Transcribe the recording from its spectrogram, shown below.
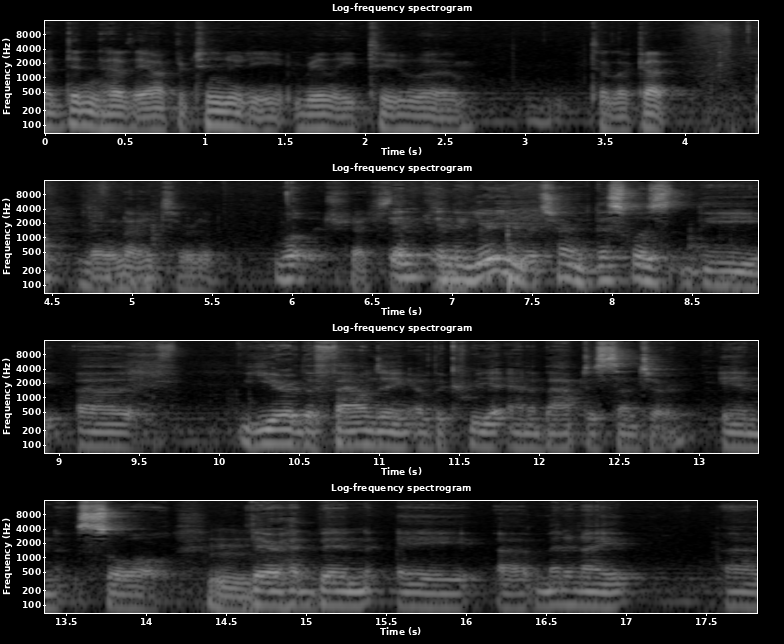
I didn't have the opportunity really to um, to look up Mennonites or to Well, in, in the year you returned, this was the uh, year of the founding of the Korea Anabaptist Center in Seoul, there had been a uh, Mennonite uh,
